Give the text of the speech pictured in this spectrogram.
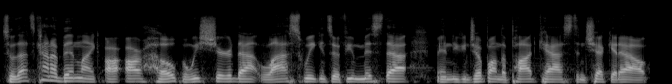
So that's kind of been like our, our hope, and we shared that last week. And so if you missed that, man, you can jump on the podcast and check it out.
